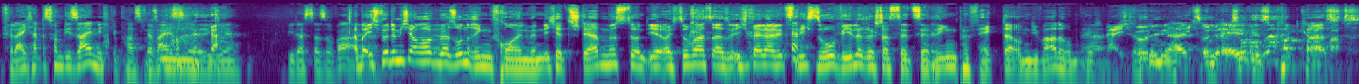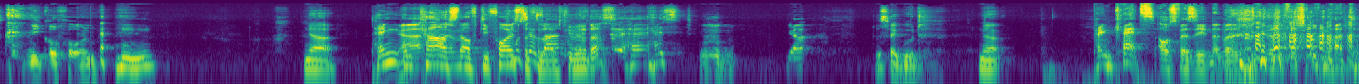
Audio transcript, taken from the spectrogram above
Vielleicht hat es vom Design nicht gepasst. Wer weiß, äh, wie, wie das da so war. Aber ich würde mich auch über so einen Ring freuen, wenn ich jetzt sterben müsste und ihr euch sowas, also ich wäre da jetzt nicht so wählerisch, dass jetzt der Ring perfekt da um die Wade rumgeht. Ja. ich Ich würde mir halt so ein Elvis-Podcast-Mikrofon. Ja. Peng und Cast auf die Fäuste vielleicht, wie wäre das? Ja. Das wäre gut. Ja. Pen Cats aus Versehen, dann, weil ich das nicht verschrieben hatte.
